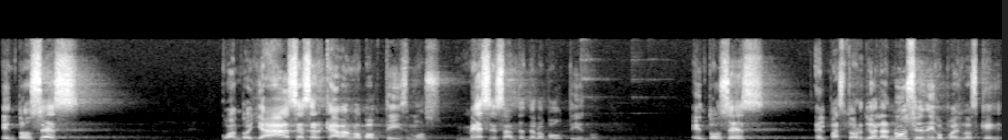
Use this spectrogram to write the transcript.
Entonces, cuando ya se acercaban los bautismos, meses antes de los bautismos, entonces el pastor dio el anuncio y dijo, pues los que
